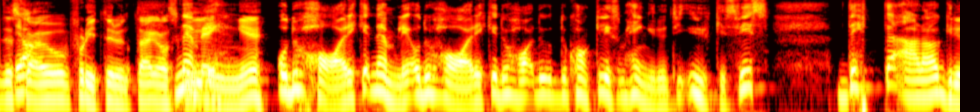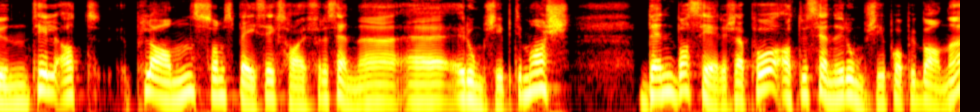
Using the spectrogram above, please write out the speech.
det skal Ja. jo flyte rundt deg ganske Nemlig. lenge. Og du har ikke, nemlig, og du har ikke, du, har, du, du kan ikke liksom henge rundt i ukevis. Dette er da grunnen til at planen som SpaceX har for å sende eh, romskip til Mars, den baserer seg på at du sender romskip opp i bane,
